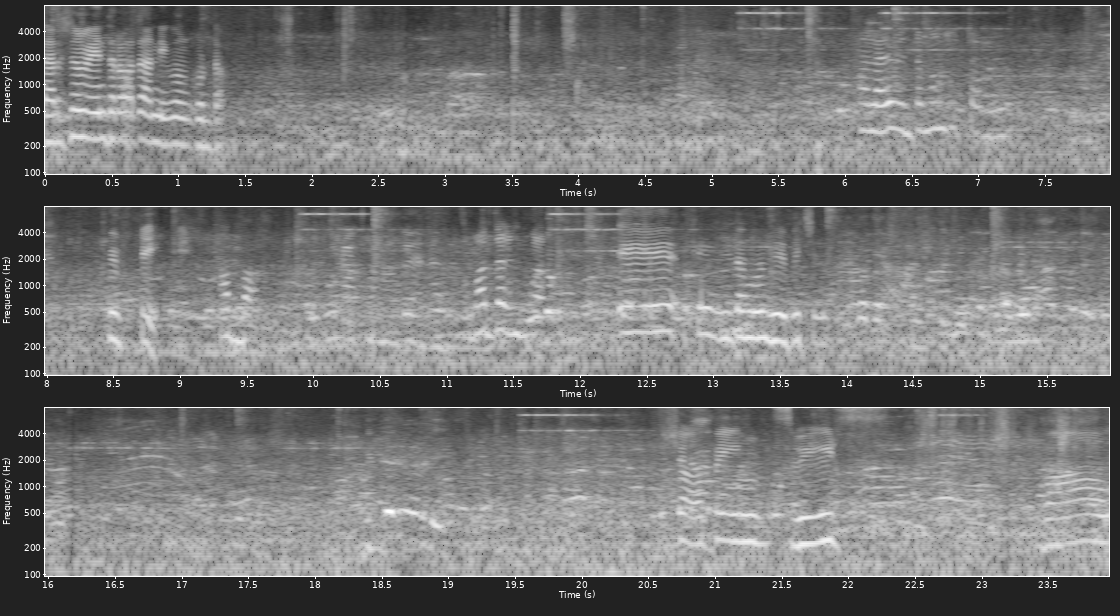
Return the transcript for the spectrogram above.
దర్శనం అయిన తర్వాత అన్ని కొనుక్కుంటాం. అలా ఎంతమంది ఫిఫ్టీ. అబ్బా. ఏ ఇంతకుముందు చేపించింది. Shopping sweets. వావ్.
